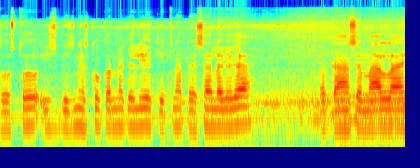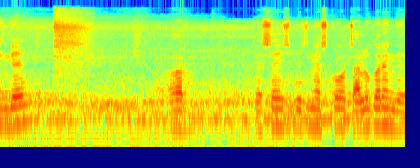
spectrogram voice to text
दोस्तों, इस बिज़नेस को करने के लिए कितना पैसा लगेगा और कहाँ से माल लाएँगे और कैसे इस बिज़नेस को चालू करेंगे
